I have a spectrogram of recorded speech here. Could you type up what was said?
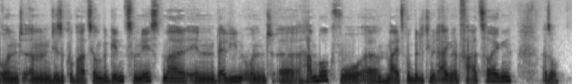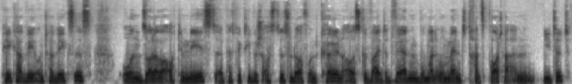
und ähm, diese Kooperation beginnt zunächst mal in Berlin und äh, Hamburg, wo äh, Miles Mobility mit eigenen Fahrzeugen, also Pkw unterwegs ist und soll aber auch demnächst äh, perspektivisch aus Düsseldorf und Köln ausgeweitet werden, wo man im Moment Transporter anbietet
